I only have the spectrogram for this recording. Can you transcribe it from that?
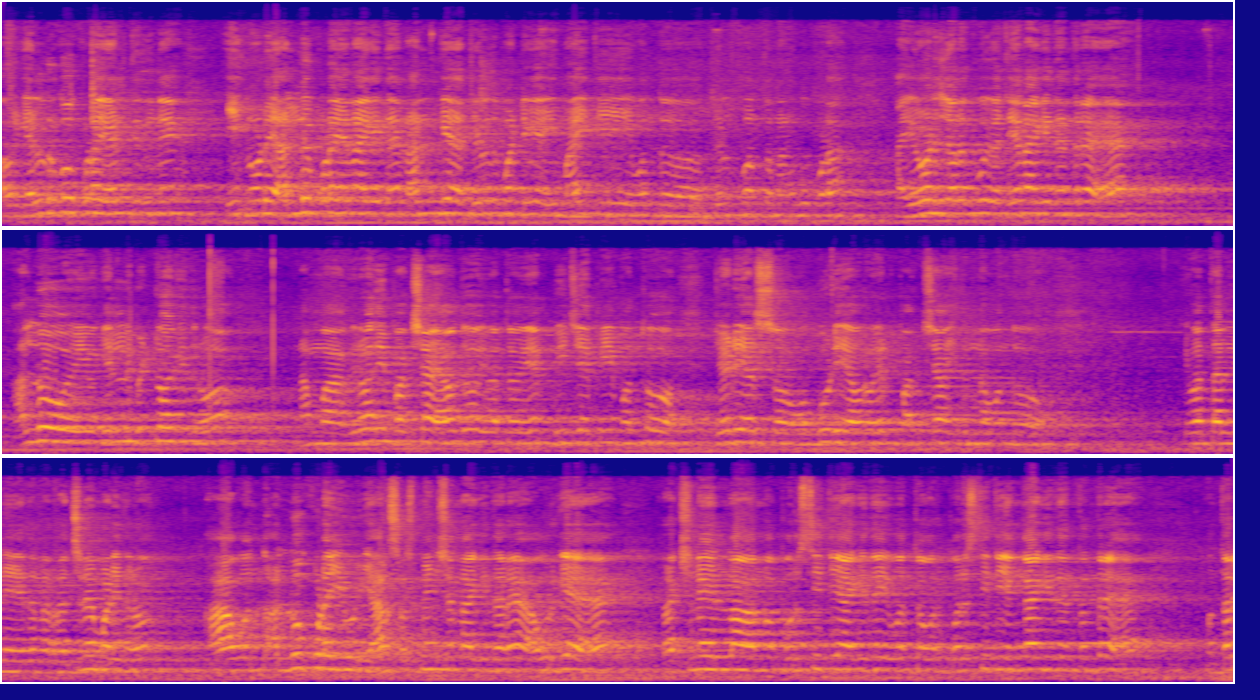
ಅವ್ರಿಗೆಲ್ರಿಗೂ ಕೂಡ ಹೇಳ್ತಿದ್ದೀನಿ. ಈಗ ನೋಡಿ, ಅಲ್ಲೂ ಕೂಡ ಏನಾಗಿದೆ? ನನಗೆ ತಿಳಿದ ಮಟ್ಟಿಗೆ ಈ ಮಾಹಿತಿ ಒಂದು ತಿಳಿದು ನನಗೂ ಕೂಡ. ಆ ಏಳು ಜನಕ್ಕೂ ಇವತ್ತು ಏನಾಗಿದೆ ಅಂದರೆ, ಅಲ್ಲೂ ಇವಾಗ ಎಲ್ಲಿ ಬಿಟ್ಟು ಹೋಗಿದ್ರು? ನಮ್ಮ ವಿರೋಧಿ ಪಕ್ಷ ಯಾವುದು? ಇವತ್ತು ಏನು ಬಿ ಜೆ ಪಿ ಮತ್ತು ಜೆ ಡಿ ಎಸ್ ಒಗ್ಗೂಡಿ ಅವರು ಏನು ಪಕ್ಷ ಇದನ್ನು ಒಂದು ಇವತ್ತಲ್ಲಿ ಇದನ್ನು ರಚನೆ ಮಾಡಿದರು? ಆ ಒಂದು ಅಲ್ಲೂ ಕೂಡ ಇವ್ರು ಯಾರು ಸಸ್ಪೆನ್ಷನ್ ಆಗಿದ್ದಾರೆ, ಅವ್ರಿಗೆ ರಕ್ಷಣೆ ಇಲ್ಲ ಅನ್ನೋ ಪರಿಸ್ಥಿತಿ ಆಗಿದೆ. ಇವತ್ತು ಅವ್ರ ಪರಿಸ್ಥಿತಿ ಹೆಂಗಾಗಿದೆ ಅಂತಂದರೆ, ಒಂಥರ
